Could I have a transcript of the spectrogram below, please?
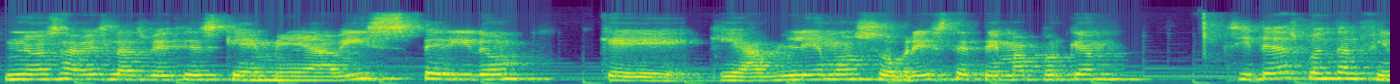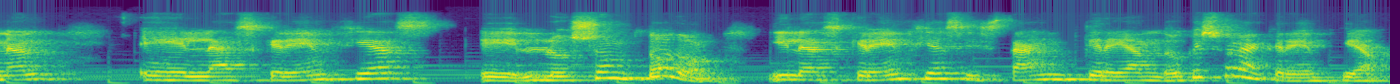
No sabes las veces que me habéis pedido que, hablemos sobre este tema porque si te das cuenta al final eh, las creencias eh, lo son todo y las creencias se están creando. ¿Qué es una creencia?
